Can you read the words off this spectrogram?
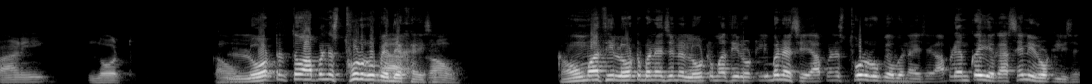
પાણી લોટ લોટ તો આપણને સ્થૂળ રૂપે દેખાય છે. ઘઉંમાંથી લોટ બને છે ને લોટમાંથી રોટલી બને છે આપણને સ્થૂળ રૂપે બનાય છે. આપણે એમ કહીએ કે આ શેની રોટલી છે?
